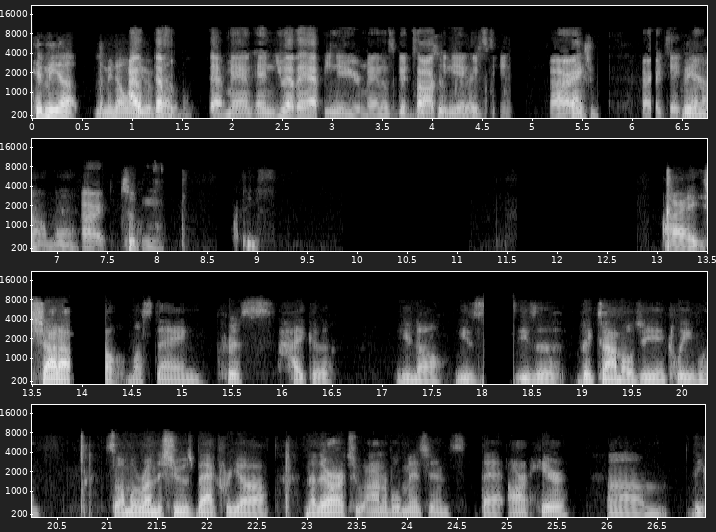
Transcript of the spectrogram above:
hit me up. Let me know when you're available. that man. And you have a happy New Year, man. It was good talking too, to you and good seeing you. All right, Thanks for all right. Take being care. on, man. All right. Too. Peace. All right. Shout out Mustang Chris Hyka. You know, he's he's a big time OG in Cleveland. So I'm gonna run the shoes back for y'all. Now there are two honorable mentions that aren't here. Um, the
